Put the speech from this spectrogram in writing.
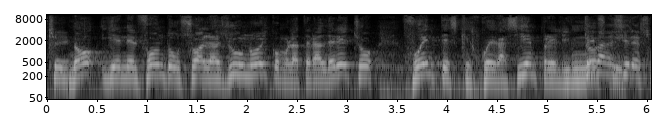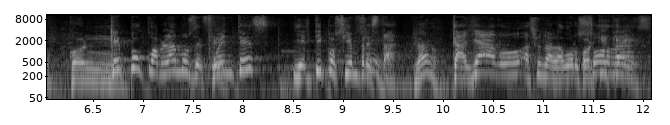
Sí. ¿no? Y en el fondo usó al Ayuno y como lateral derecho, Fuentes que juega siempre, Te iba a decir eso. Con... Qué poco hablamos de Fuentes y el tipo siempre Sí, está. claro. Callado, hace una labor ¿Por qué crees?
